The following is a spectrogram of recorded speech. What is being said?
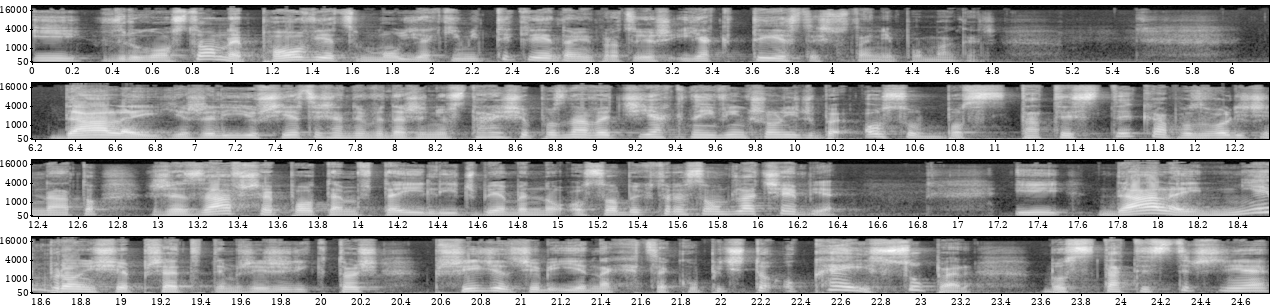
I w drugą stronę powiedz mu, jakimi ty klientami pracujesz i jak ty jesteś w stanie pomagać. Dalej, jeżeli już jesteś na tym wydarzeniu, staraj się poznawać jak największą liczbę osób, bo statystyka pozwoli ci na to, że zawsze potem w tej liczbie będą osoby, które są dla ciebie. I dalej, nie broń się przed tym, że jeżeli ktoś przyjdzie do ciebie i jednak chce kupić, to okej, okay, super, bo statystycznie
